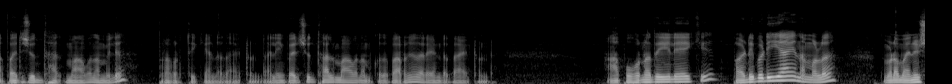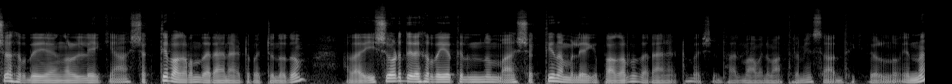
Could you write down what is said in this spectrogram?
ആ പരിശുദ്ധാത്മാവ് നമ്മിൽ പ്രവർത്തിക്കേണ്ടതായിട്ടുണ്ട്. അല്ലെങ്കിൽ പരിശുദ്ധാത്മാവ് നമുക്കത് പറഞ്ഞു തരേണ്ടതായിട്ടുണ്ട്. ആ പൂർണതയിലേക്ക് പടിപടിയായി നമ്മൾ നമ്മുടെ മനുഷ്യ ഹൃദയങ്ങളിലേക്ക് ആ ശക്തി പകർന്നു തരാനായിട്ട് പറ്റുന്നതും അതായത് ഈശോയുടെ തിരഹൃദയത്തിൽ നിന്നും ആ ശക്തി നമ്മളിലേക്ക് പകർന്നു തരാനായിട്ടും പരിശുദ്ധാത്മാവിന് മാത്രമേ സാധിക്കുകയുള്ളൂ എന്ന്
